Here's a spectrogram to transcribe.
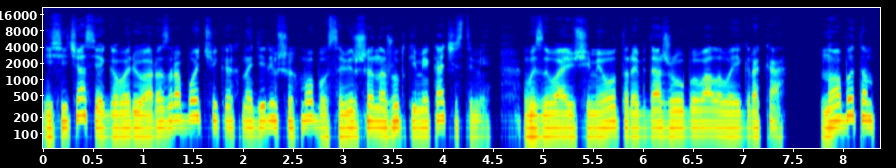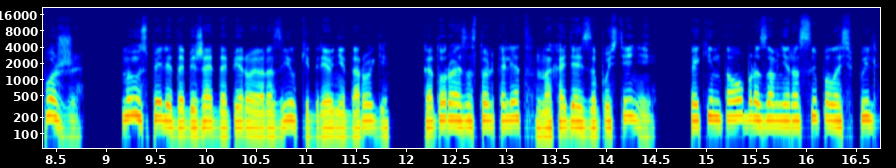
и сейчас я говорю о разработчиках, наделивших мобов совершенно жуткими качествами, вызывающими оторопь даже у бывалого игрока. Но об этом позже. Мы успели добежать до первой развилки древней дороги, которая за столько лет, находясь в запустении, каким-то образом не рассыпалась в пыль,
